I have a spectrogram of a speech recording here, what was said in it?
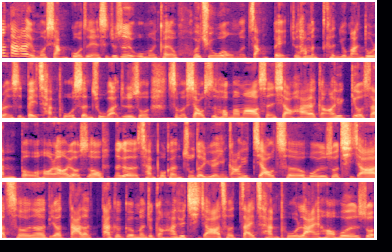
那大家有没有想过这件事？就是我们可能回去问我们长辈，就他们可能有蛮多人是被产婆生出来，就是说什么小时候妈妈要生小孩，赶快去救三伯哈，然后有时候那个产婆可能住得远，赶快去叫车，或者是说骑脚踏车，那比较大的大哥哥们就赶快去骑脚踏车载产婆来哈，或者是说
